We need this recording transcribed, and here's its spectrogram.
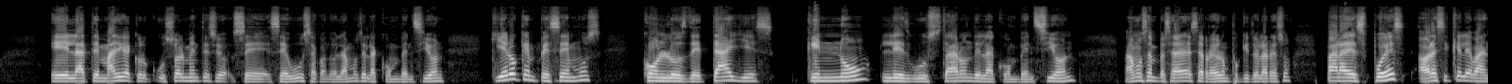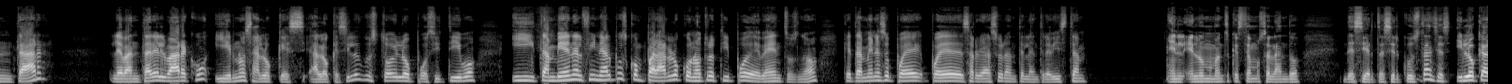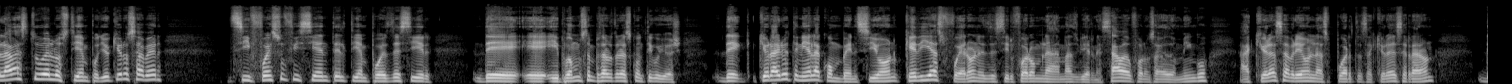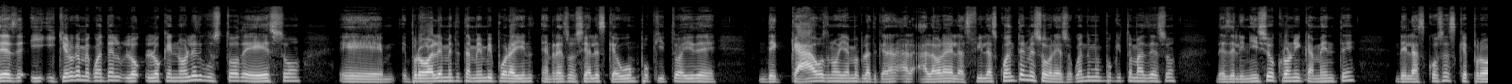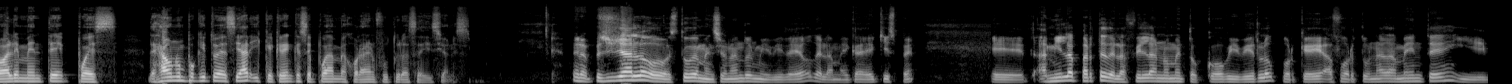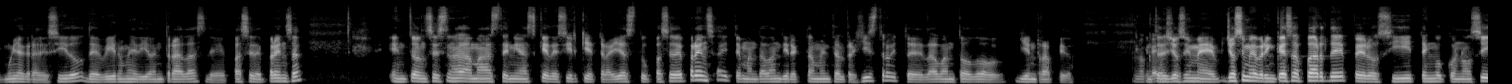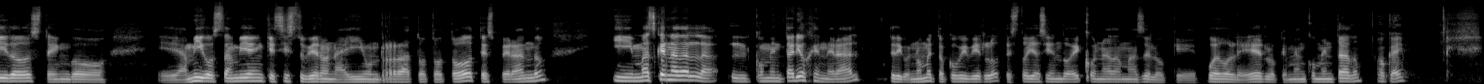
eh, la temática que usualmente se, se usa cuando hablamos de la convención, quiero que empecemos con los detalles que no les gustaron de la convención. Vamos a empezar a desarrollar un poquito de eso para después, ahora sí que levantar levantar el barco e irnos a lo que a lo que sí les gustó y lo positivo y también al final pues compararlo con otro tipo de eventos, ¿no? Que también eso puede, puede desarrollarse durante la entrevista en, en, los momentos que estemos hablando de ciertas circunstancias. Y lo que hablabas tú de los tiempos, yo quiero saber si fue suficiente el tiempo, es decir, de, eh, y podemos empezar otra vez contigo, Josh, de qué horario tenía la convención, qué días fueron, es decir, fueron nada más viernes, sábado, fueron sábado, domingo, a qué horas abrieron las puertas, a qué horas cerraron, desde, y, quiero que me cuenten lo, que no les gustó de eso. Eh, probablemente también vi por ahí en, redes sociales que hubo un poquito ahí de, caos, ¿no? Ya me platicarán a, la hora de las filas. Cuéntenme sobre eso, cuéntenme un poquito más de eso desde el inicio, crónicamente, de las cosas que probablemente, pues, dejaron un poquito de desear y que creen que se puedan mejorar en futuras ediciones. Mira, pues ya lo estuve mencionando en mi video de la Mega XP. Eh, a mí la parte de la fila no me tocó vivirlo porque afortunadamente y muy agradecido, Debir me dio entradas de pase de prensa. Entonces nada más tenías que decir que traías tu pase de prensa y te mandaban directamente al registro y te daban todo bien rápido. Entonces yo sí, me, yo sí me brinqué esa parte, pero sí tengo conocidos, tengo eh, amigos también que sí estuvieron ahí un rato totote esperando. Y más que nada el comentario general te digo, no me tocó vivirlo, te estoy haciendo eco nada más de lo que puedo leer, lo que me han comentado. Ok.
